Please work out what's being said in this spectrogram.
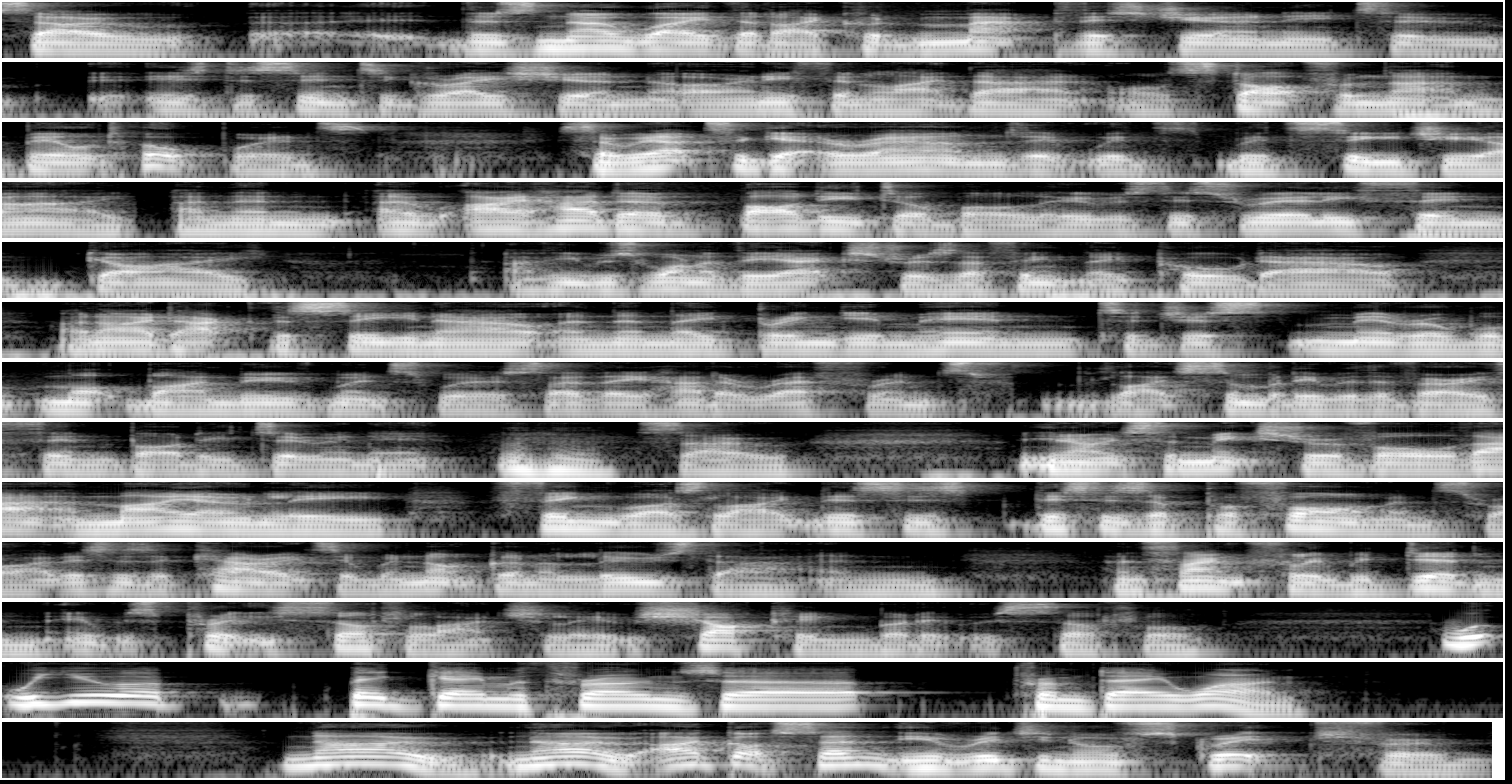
So uh, there's no way that I could map this journey to his disintegration or anything like that, or start from that and build upwards. So we had to get around it with, with CGI, and then uh, I had a body double who was this really thin guy. And he was one of the extras. I think they pulled out, and I'd act the scene out, and then they'd bring him in to just mirror what what my movements were. So they had a reference, like somebody with a very thin body doing it. So you know it's a mixture of all that. And my only thing was like this is this is a performance right? This is a character. We're not going to lose that. And and thankfully we didn't. It was pretty subtle actually. It was shocking but it was subtle. Were you a big Game of Thrones uh, from day one? no no. I got sent the original script for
